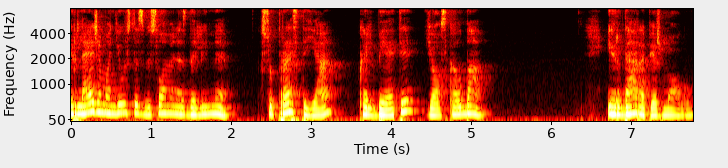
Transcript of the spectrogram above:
ir leidžia man jaustis visuomenės dalimi, suprasti ją, kalbėti jos kalba. Ir dar apie žmogų.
